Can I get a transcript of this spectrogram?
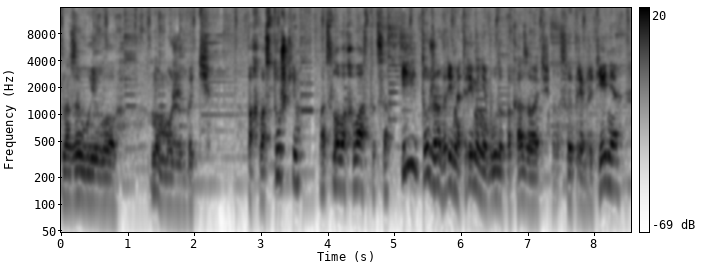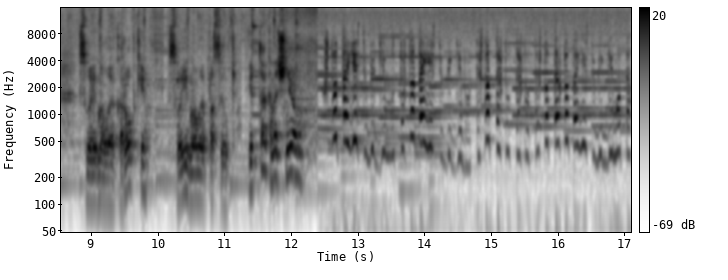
Назову его, ну, может быть, по хвостушке, от слова хвастаться. И тоже время от времени буду показывать свои приобретения, свои новые коробки, свои новые посылки. Итак, начнем. Что-то есть у бегемота, что-то есть у бегемота, что-то, что-то, что-то, что-то, что-то есть у бегемота.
